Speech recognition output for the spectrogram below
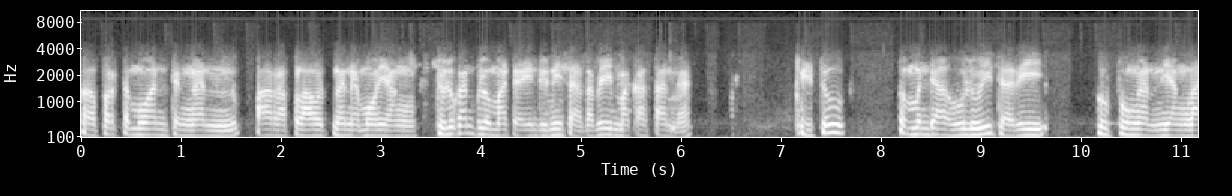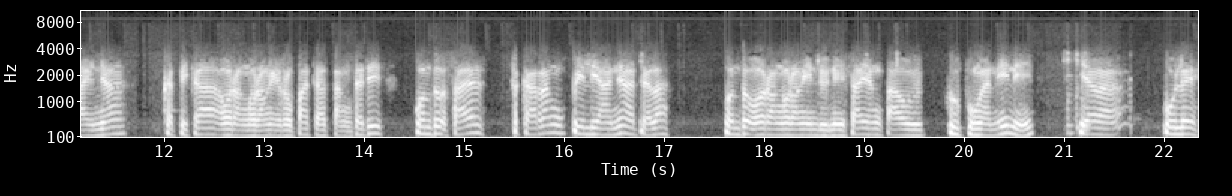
eh, pertemuan dengan para pelaut nenek moyang, dulu kan belum ada Indonesia, tapi Makassar ya, itu mendahului dari hubungan yang lainnya ketika orang-orang Eropa datang. Jadi untuk saya sekarang pilihannya adalah untuk orang-orang Indonesia yang tahu hubungan ini ya boleh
